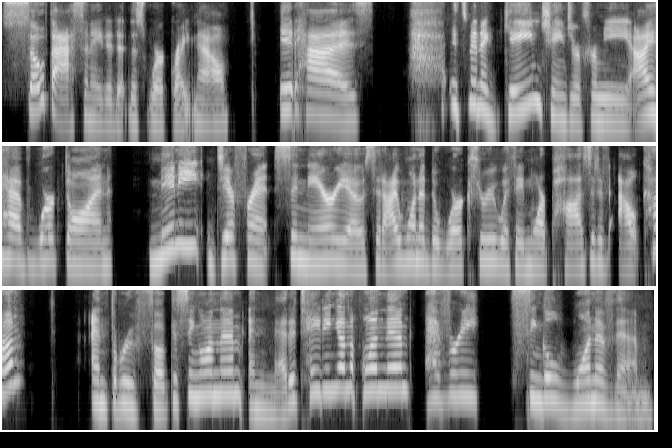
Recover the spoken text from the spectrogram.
so fascinated at this work right now. It has, it's been a game changer for me. I have worked on many different scenarios that I wanted to work through with a more positive outcome. And through focusing on them and meditating on, them, every single one of them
